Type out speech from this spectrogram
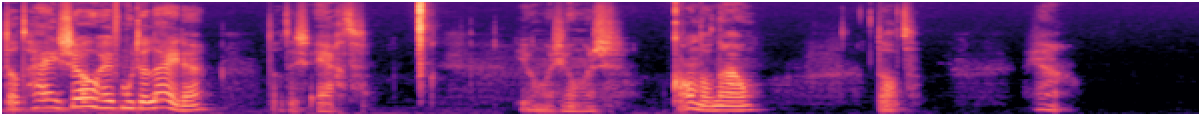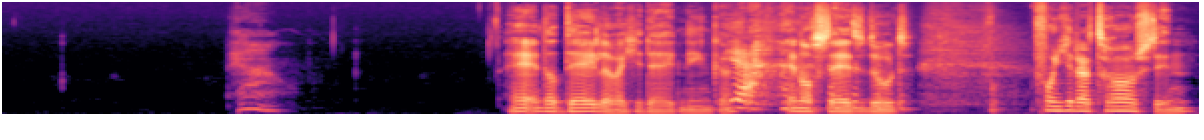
dat hij zo heeft moeten lijden. Dat is echt. Jongens, jongens. Kan dat nou? Dat. Ja. Ja. En dat delen wat je deed, Nienke. Ja. En nog steeds doet. Vond je daar troost in?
